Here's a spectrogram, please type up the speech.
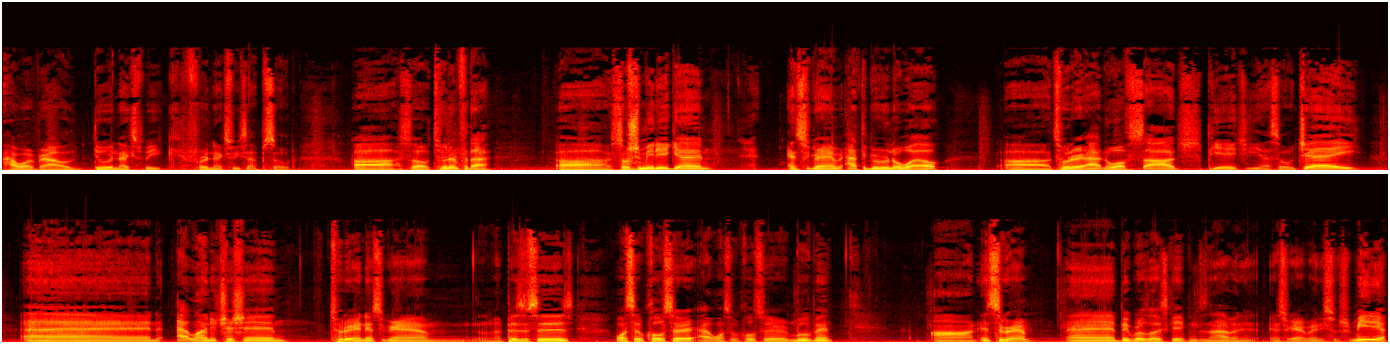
however, I'll do it next week for next week's episode. Uh, so tune in for that. Uh, social media again Instagram at the Guru Noel, uh, Twitter at Noel Saj, P H E S O J, and at Line Nutrition, Twitter and Instagram, my businesses, One Step Closer, at One Step Closer Movement on Instagram. And Big Brother Landscaping does not have any Instagram or any social media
